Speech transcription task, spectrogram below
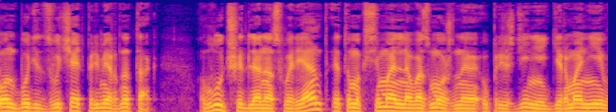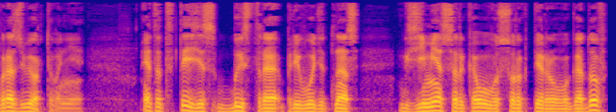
он будет звучать примерно так. Лучший для нас вариант – это максимально возможное упреждение Германии в развертывании – этот тезис быстро приводит нас к зиме 40-41 годов,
